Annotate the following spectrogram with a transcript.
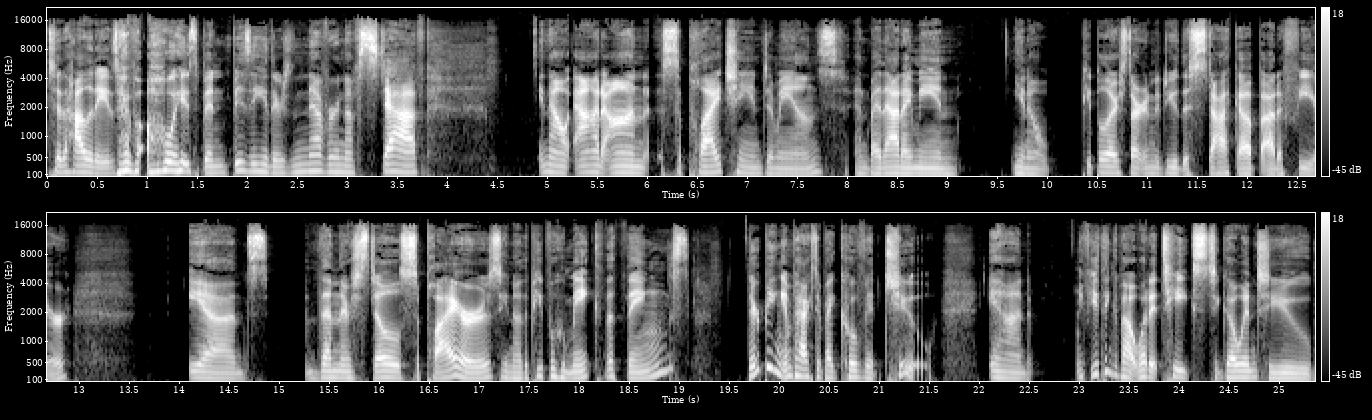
to the holidays have always been busy. There's never enough staff know, add on supply chain demands. And by that, I mean, you know, people are starting to do the stock up out of fear. And then there's still suppliers, you know, the people who make the things, they're being impacted by COVID too. And if you think about what it takes to go into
